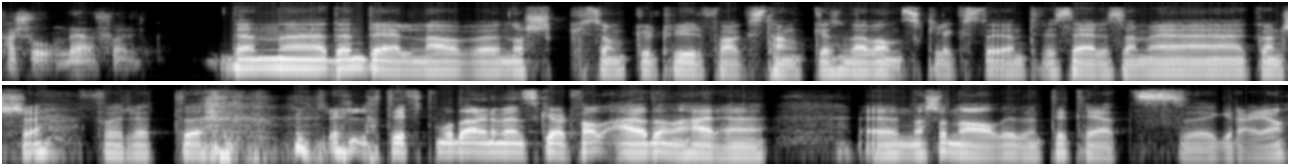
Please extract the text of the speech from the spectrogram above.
personlige erfaring. Den, eh, den, delen av norsk som kulturfagstanke som det er vanskeligst å identifisere seg med, kanskje, for et uh, relativt moderne menneske i hvert fall, er jo denne her nasjonale identitetsgreia.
